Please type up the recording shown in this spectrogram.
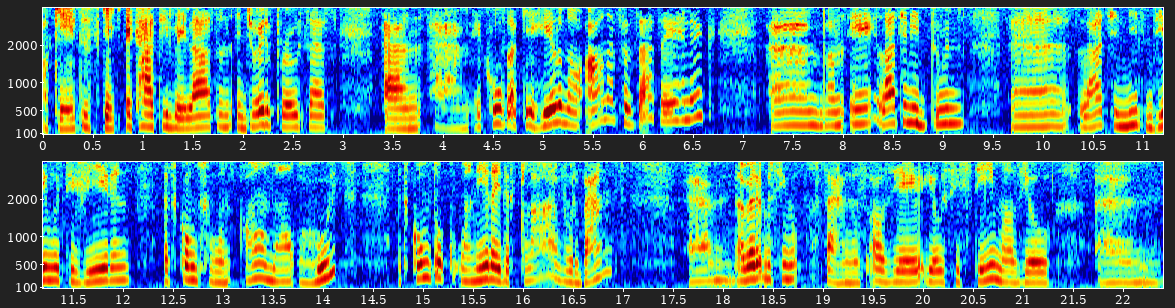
Oké, dus kijk, ik ga het hierbij laten. Enjoy the process. En ehm, ik hoop dat ik je helemaal aan heb gezet eigenlijk. Um, van, laat je niet doen. Uh, laat je niet demotiveren. Het komt gewoon allemaal goed. Het komt ook wanneer je er klaar voor bent. Um, dat wil ik misschien ook nog zeggen. Dus als jij, jouw systeem, als jouw um,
